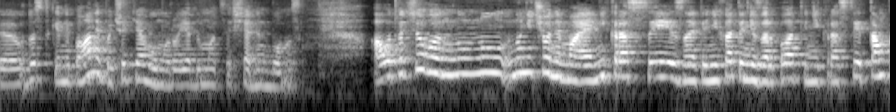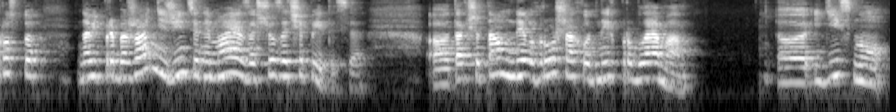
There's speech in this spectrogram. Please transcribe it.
е, досить таки непогане почуття гумору. Я думаю, це ще один бонус. А от від цього ну, ну, ну нічого немає, ні краси, знаєте, ні хати, ні зарплати, ні краси. Там просто навіть при бажанні жінці немає за що зачепитися. Так що там не в грошах одних проблема. Е, І дійсно,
